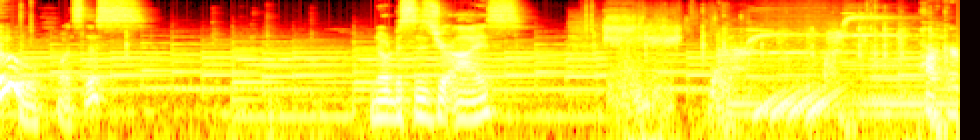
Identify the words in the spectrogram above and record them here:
Ooh, what's this? Notices your eyes. Parker.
